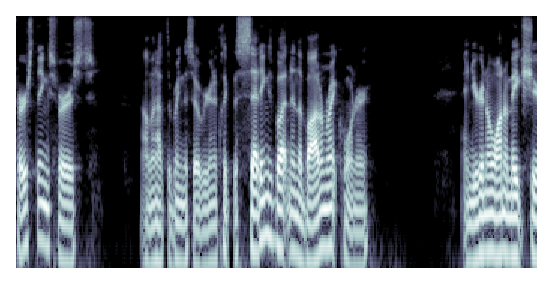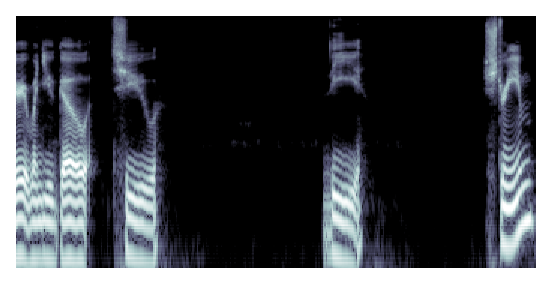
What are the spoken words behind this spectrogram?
first things first, I'm going to have to bring this over. You're going to click the settings button in the bottom right corner. And you're going to want to make sure when you go to the stream,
